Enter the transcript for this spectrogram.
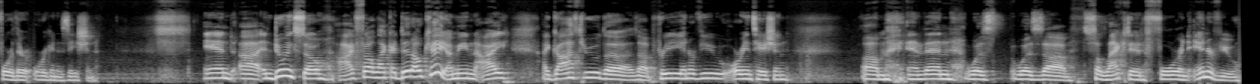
for their organization and uh, in doing so, I felt like I did okay. I mean, I I got through the the pre-interview orientation, um, and then was was uh, selected for an interview.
